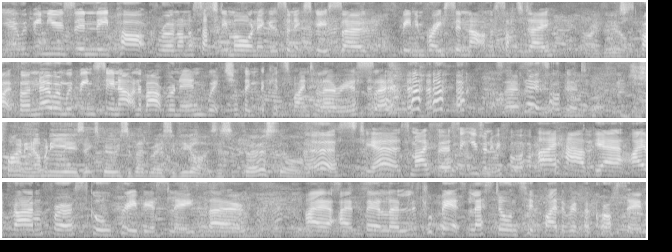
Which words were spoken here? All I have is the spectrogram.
Yeah, we've been using the park run on a Saturday morning as an excuse, so we've been embracing that on a Saturday, Ideal. which is quite fun. No, and we've been seeing out and about running, which I think the kids find hilarious. So, so no, it's all good. Just finding how many years' experience of bed race have you got? Is this the first or? First, yeah, it's my first. I think you've done it before. I have, yeah. I've ran for a school previously, so I, I feel a little bit less daunted by the river crossing,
